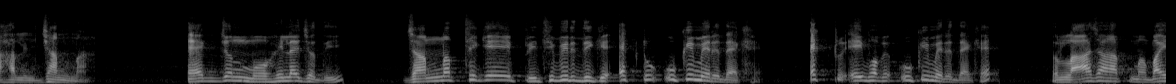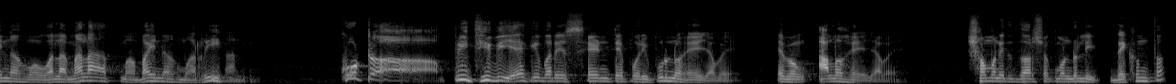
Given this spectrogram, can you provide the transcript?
হালিল জান্না। একজন মহিলা যদি জান্নাত থেকে পৃথিবীর দিকে একটু উকি মেরে দেখে, একটু এইভাবে উকি মেরে দেখে, তো লাজা আত্মা বাইনা হুমা ওয়ালা মালা আত্মা বাইনা হুমা রিহান। গোটা পৃথিবী একেবারে সেন্টে পরিপূর্ণ হয়ে যাবে এবং আলো হয়ে যাবে। সম্মানিত দর্শক মণ্ডলী, দেখুন তো,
